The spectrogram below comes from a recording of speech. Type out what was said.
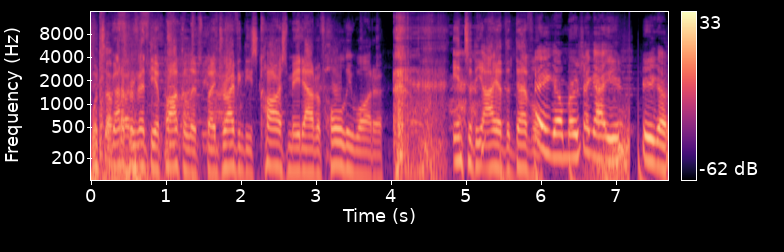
What's up? we up, gotta buddy? prevent the apocalypse by driving these cars made out of holy water into the eye of the devil. There you go, Mersh. I got you. Here you go.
